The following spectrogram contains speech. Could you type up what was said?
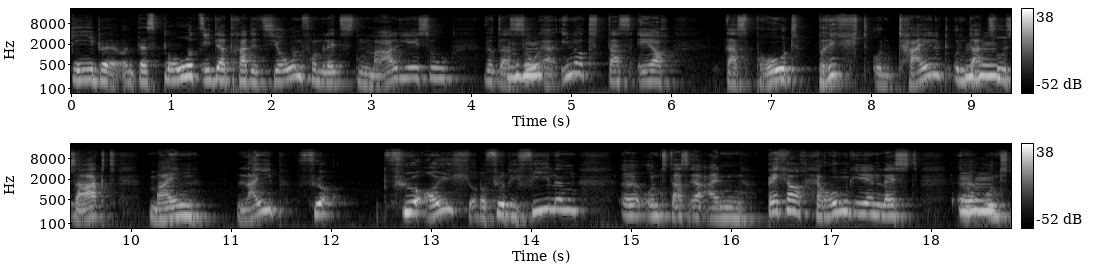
gebe und das Brot. In der Tradition vom letzten Mal Jesu wird das mhm. so erinnert, dass er das Brot bricht und teilt und mhm. dazu sagt, mein Leib für, für euch oder für die vielen äh, und dass er einen Becher herumgehen lässt äh, mhm. und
